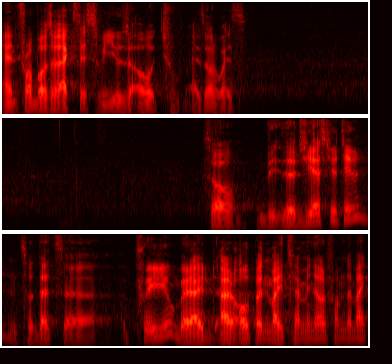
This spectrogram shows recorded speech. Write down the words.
And for browser access, we use O2 as always. So the, the GSUtil, so that's a preview, but I, will open my terminal from the Mac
